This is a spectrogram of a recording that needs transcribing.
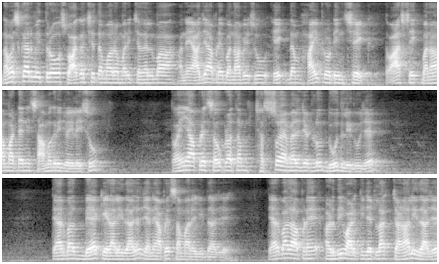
નમસ્કાર મિત્રો, સ્વાગત છે તમારું અમારી ચેનલમાં અને આજે આપણે બનાવીશું એકદમ હાઈ પ્રોટીન શેક તો આ શેક બનાવવા માટેની સામગ્રી જોઈ લઈશું. તો અહીં આપણે સૌપ્રથમ છસો એમએલ જેટલું દૂધ લીધું છે. ત્યારબાદ બે કેળા લીધા છે, જેને આપણે સમારી લીધા છે. ત્યારબાદ આપણે અડધી વાડકી જેટલા ચણા લીધા છે,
